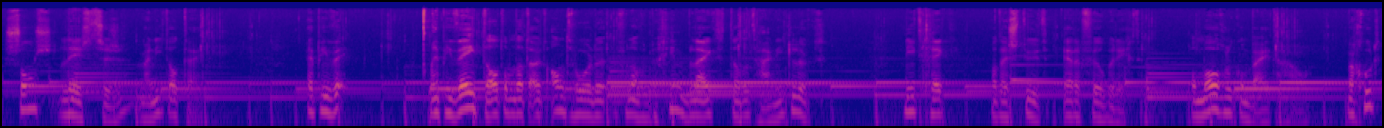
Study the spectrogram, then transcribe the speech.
Soms leest ze ze, maar niet altijd. We Appie weet dat omdat uit antwoorden vanaf het begin blijkt dat het haar niet lukt. Niet gek, want hij stuurt erg veel berichten. Onmogelijk om bij te houden. Maar goed,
